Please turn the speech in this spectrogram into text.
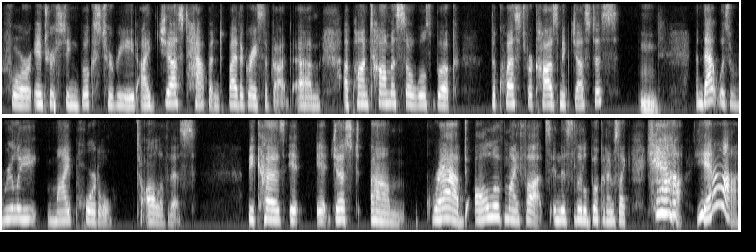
for interesting books to read, I just happened, by the grace of God, um, upon Thomas Sowell's book, the Quest for Cosmic Justice. Mm. And that was really my portal to all of this because it it just um, grabbed all of my thoughts in this little book and I was like, yeah, yeah,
